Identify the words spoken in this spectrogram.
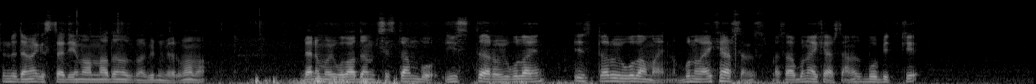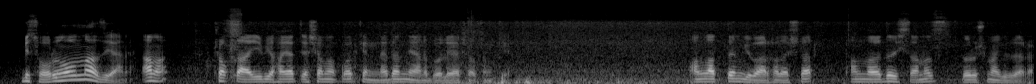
Şimdi demek istediğimi anladınız mı bilmiyorum ama benim uyguladığım sistem bu. İster uygulayın, ister uygulamayın. Bunu ekerseniz, mesela bunu ekerseniz bu bitki bir sorun olmaz yani. Ama çok daha iyi bir hayat yaşamak varken neden yani böyle yaşasın ki? Anlattığım gibi arkadaşlar, anladıysanız görüşmek üzere.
